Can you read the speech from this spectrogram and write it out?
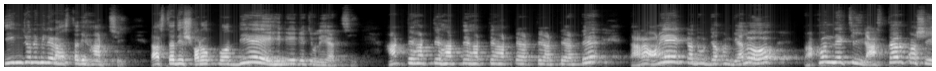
তিনজনে মিলে রাস্তা দিয়ে হাঁটছে। রাস্তা দিয়ে সড়ক পথ দিয়ে হেঁটে হেঁটে চলে যাচ্ছে। হাঁটতে হাঁটতে হাঁটতে হাঁটতে হাঁটতে হাঁটতে হাঁটতে হাঁটতে তারা অনেকটা দূর যখন গেল, তখন দেখছি রাস্তার পাশে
